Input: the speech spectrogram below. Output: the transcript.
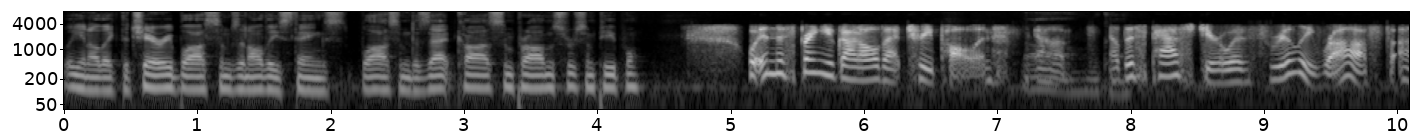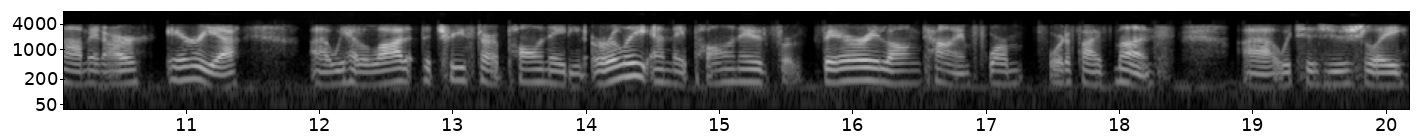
you know, like the cherry blossoms and all these things blossom, does that cause some problems for some people? Well, in the spring, you got all that tree pollen. Oh, uh, okay. Now, this past year was really rough um, in our area. Uh, we had a lot. Of, the trees started pollinating early, and they pollinated for a very long time, four four to five months, uh, which is usually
